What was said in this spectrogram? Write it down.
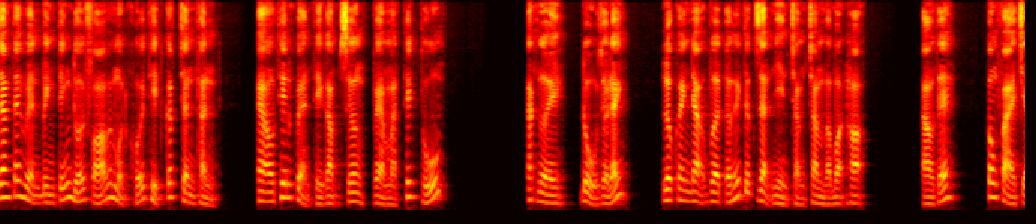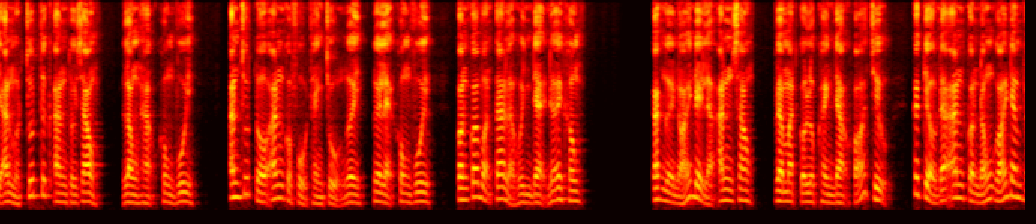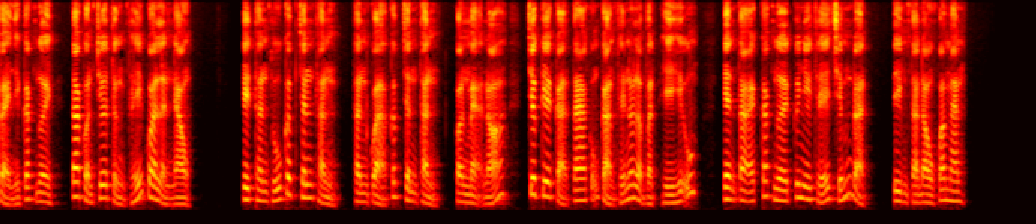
Giang Thái Huyền bình tĩnh đối phó với một khối thịt cấp chân thần. Hào Thiên Quyển thì gặm xương, vẻ mặt thích thú. Các người đủ rồi đấy. Lục hành đạo vừa tới tức giận nhìn chằm chằm vào bọn họ. Sao thế? Không phải chỉ ăn một chút thức ăn thôi sao? Long hạo không vui. Ăn chút đồ ăn của phủ thành chủ ngươi, ngươi lại không vui, còn coi bọn ta là huynh đệ nữa hay không? Các người nói đây là ăn sao? Về mặt của lục hành đạo khó chịu, các kiểu đã ăn còn đóng gói đem về như các ngươi, ta còn chưa từng thấy qua lần nào. Thịt thần thú cấp chân thần, thần quả cấp chân thần, còn mẹ nó, trước kia cả ta cũng cảm thấy nó là vật hy hữu. Hiện tại các người cứ như thế chiếm đoạt, tim ta đau quá man.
